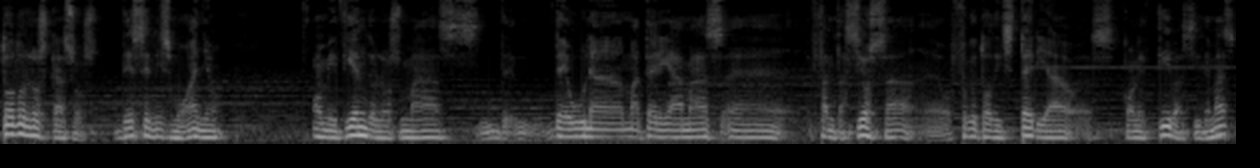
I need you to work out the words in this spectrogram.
todos los casos de ese mismo año, omitiendo los más de, una materia más eh, fantasiosa, eh, fruto de histerias colectivas y demás,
